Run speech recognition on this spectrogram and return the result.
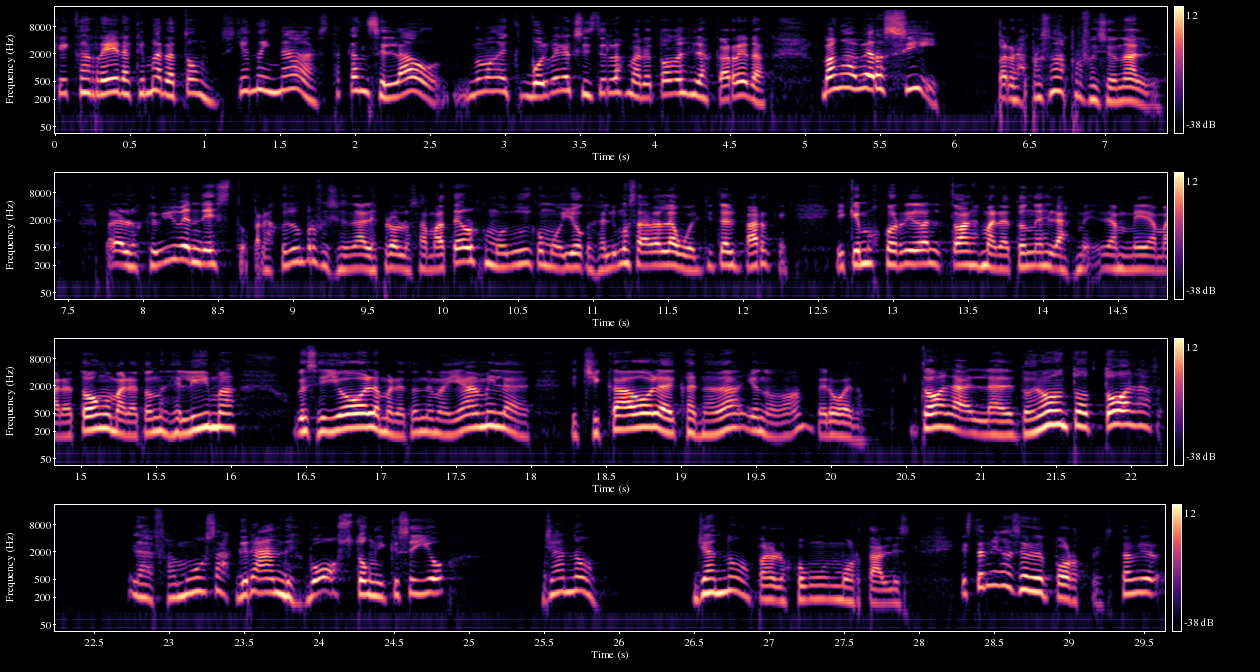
¿Qué carrera? ¿Qué maratón? Si ya no hay nada, está cancelado. No van a volver a existir las maratones y las carreras. Van a haber sí, para las personas profesionales, para los que viven de esto, para los que son profesionales, pero los amateurs como tú y como yo, que salimos a dar la vueltita al parque y que hemos corrido todas las maratones, las, media maratón o maratones de Lima, o qué sé yo, la maratón de Miami, la de Chicago, la de Canadá, yo no, pero bueno, toda la, la de Toronto, todas las, las famosas grandes, Boston y qué sé yo, ya no. Ya no para los comunes mortales. Está bien hacer deporte, está bien,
